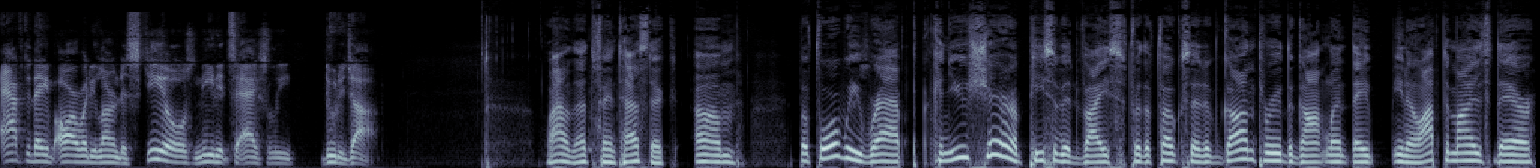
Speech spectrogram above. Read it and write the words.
after they've already learned the skills needed to actually do the job. Wow, that's fantastic. Um, before we wrap, can you share a piece of advice for the folks that have gone through the gauntlet? They, you know, optimized their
